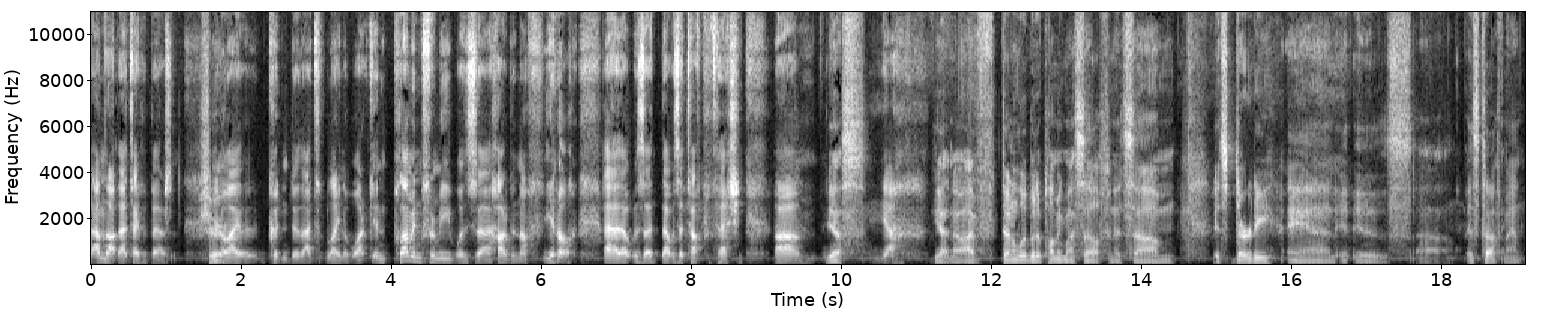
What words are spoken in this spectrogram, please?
I'm not that type of person. Sure, you know, I couldn't do that line of work. And plumbing for me was uh, hard enough. You know, uh, that was a that was a tough profession. Um, yes. Yeah. Yeah, no, I've done a little bit of plumbing myself, and it's um, it's dirty and it is uh, it's tough, man.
